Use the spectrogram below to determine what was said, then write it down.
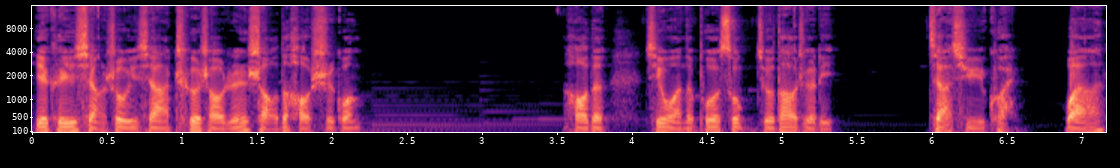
也可以享受一下车少人少的好时光。好的，今晚的播送就到这里，假期愉快，晚安。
